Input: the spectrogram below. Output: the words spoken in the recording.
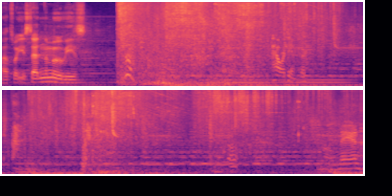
That's what you said in the movies. Power damper. Man.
